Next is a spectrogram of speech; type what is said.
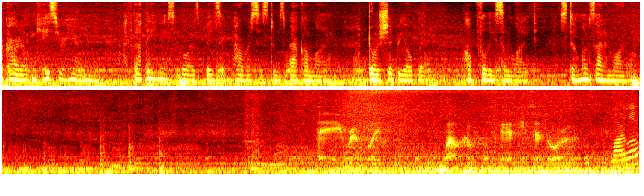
Ricardo, in case you're hearing me, I've got the Anesidora's basic power systems back online. Doors should be open. Hopefully some light. Still no sign of Marlow. Hey, Ripley. Welcome to the Anisadora. Marlow?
